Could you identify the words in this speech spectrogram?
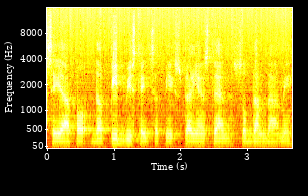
siya po, the feed wastage that we experienced then, sobrang dami.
